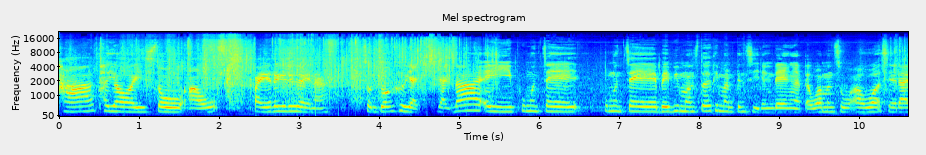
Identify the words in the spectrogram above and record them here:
ค้าทยอยโซเอาไปเรื่อยๆนะ ส่วนตัวก็คืออยากอยากได้ไอ้พวงกุญแจ พวงกุญแจเบบี้มอนสเตอร์ที่มันเป็นสีแดงๆอะแต่ว่ามันโซเอาอะเสียดาย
